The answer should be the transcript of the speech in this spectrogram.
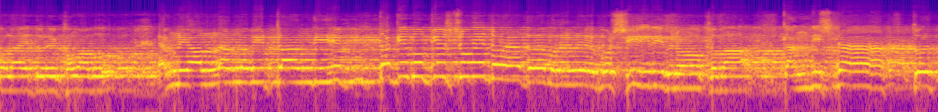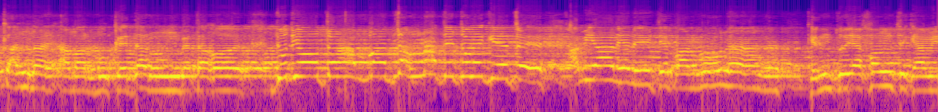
গলায় ধরে ক্ষমাবো এমনি আল্লাহ নবীর দিয়ে তাকে বুকে শুয়ে ধরে ধরে বলে বসির ইবনে কান্দিস না, তোর কান্নায় আমার বুকে দারুণ ব্যথা হয়। যদিও তোর এনে নিতে পারব না। কিন্তু এখন থেকে আমি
